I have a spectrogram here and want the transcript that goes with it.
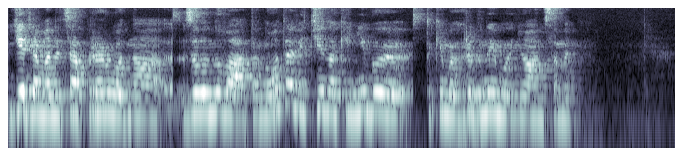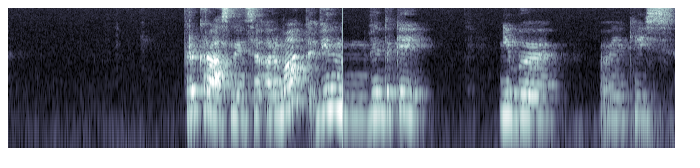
Є для мене ця природна зеленувата нота, відтінок і ніби з такими грибними нюансами. Прекрасний це аромат. Він, він такий, ніби е, якийсь,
